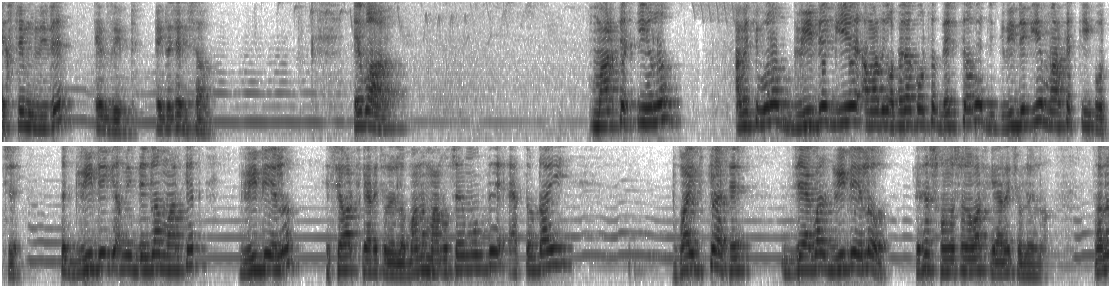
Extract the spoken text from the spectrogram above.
এক্সট্রিম গ্রিডে এক্সিট এটা হচ্ছে হিসাব। এবার মার্কেট কি হলো? আমি কি বললাম? গ্রিডে গিয়ে আমাদের অপেক্ষা করতে, দেখতে হবে যে গ্রিডে গিয়ে মার্কেট কি করছে। তো গ্রিডে গিয়ে আমি দেখলাম মার্কেট গ্রিডে এলো, এসে আবার ফেয়ারে চলে এলো। মানে মানুষের মধ্যে এতটাই ভয় ঢুকে আছে যে একবার গ্রিডে এলো, এসে সঙ্গে সঙ্গে আবার ফেয়ারে চলে এলো। তাহলে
